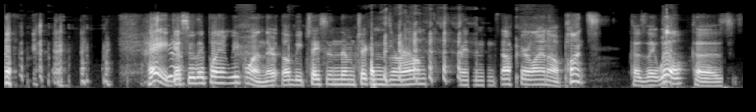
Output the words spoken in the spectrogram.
don't. Hey, Yeah. guess who they play in week one? They're, they'll be chasing them chickens around when South Carolina punts, because they will, because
